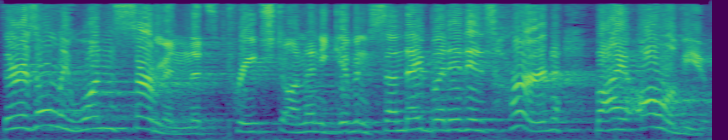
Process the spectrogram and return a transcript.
There is only one sermon that's preached on any given Sunday, but it is heard by all of you.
